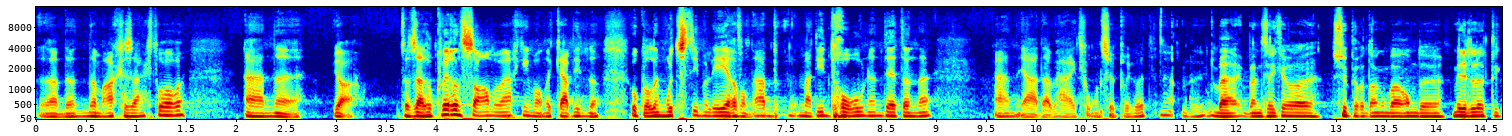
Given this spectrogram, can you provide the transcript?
Dat, dat, dat mag gezegd worden. En eh, ja, dus dat is ook weer een samenwerking, want ik heb die er ook wel in moeten stimuleren van, ah, met die drone en dit en dat. En ja, dat werkt gewoon super goed. Maar ik ben zeker eh, super dankbaar om de middelen te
